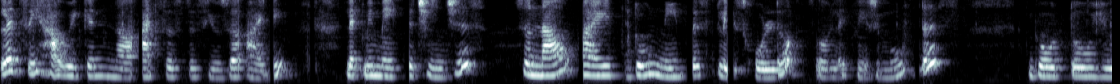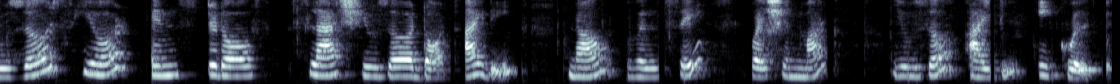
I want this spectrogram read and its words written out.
let's see how we can uh, access this user ID. Let me make the changes. So now I don't need this placeholder. So let me remove this. Go to users here instead of slash user dot id now we'll say question mark user id equal to.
